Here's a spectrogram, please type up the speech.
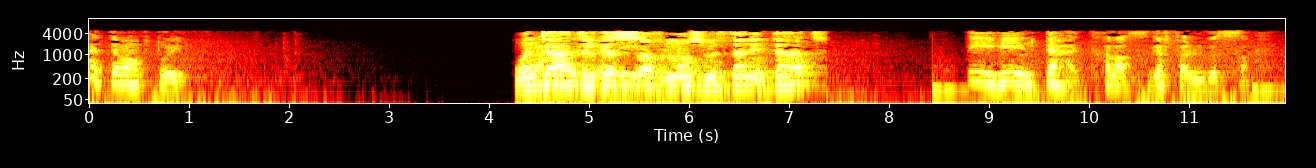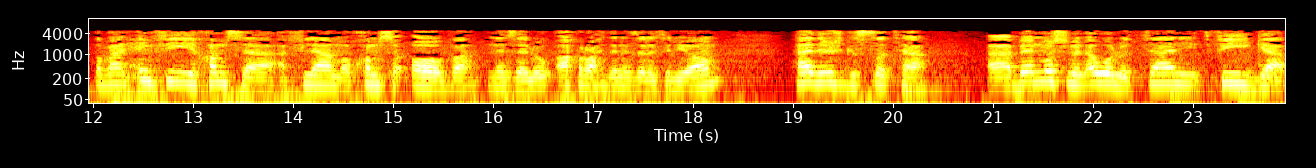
حتى ما هو طويل وانتهت القصة في الموسم الثاني انتهت إيه هي انتهت خلاص قفلوا القصة طبعا الحين في خمسة افلام أو خمسة OVA نزلوا اخر واحدة نزلت اليوم هذه وش قصتها آه بين الموسم الأول والثاني في gap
